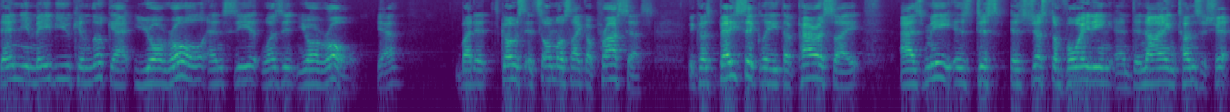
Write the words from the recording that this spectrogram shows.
then you maybe you can look at your role and see it wasn't your role. Yeah. But it goes, it's almost like a process because basically the parasite as me is just is just avoiding and denying tons of shit.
